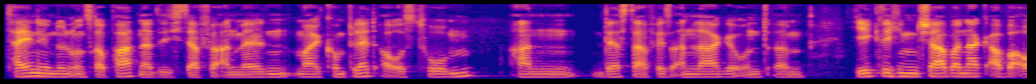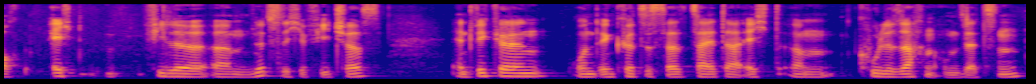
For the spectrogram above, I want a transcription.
Teilnehmenden unserer Partner, die sich dafür anmelden, mal komplett austoben an der Starface-Anlage und ähm, jeglichen Schabernack, aber auch echt viele ähm, nützliche Features entwickeln und in kürzester Zeit da echt ähm, coole Sachen umsetzen.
